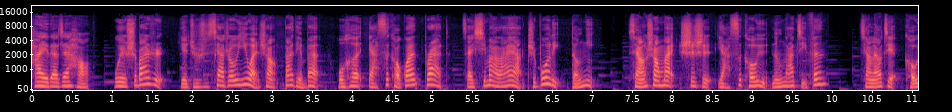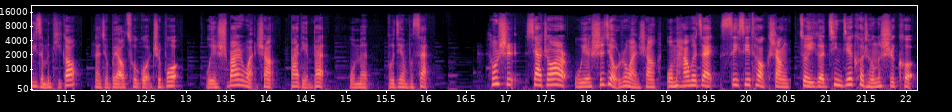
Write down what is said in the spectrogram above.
嗨，大家好！五月十八日，也就是下周一晚上八点半，我和雅思考官 Brad 在喜马拉雅直播里等你。想要上麦试试雅思口语能拿几分？想了解口语怎么提高？那就不要错过直播。五月十八日晚上八点半，我们不见不散。同时，下周二五月十九日晚上，我们还会在 CC Talk 上做一个进阶课程的试课，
